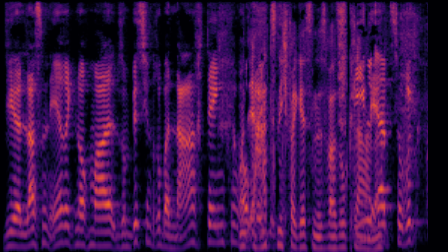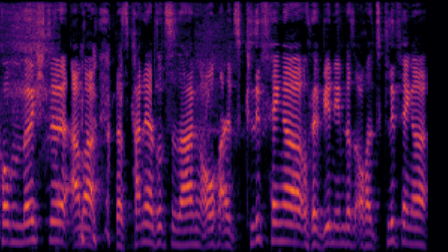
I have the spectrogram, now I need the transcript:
Wir lassen Erik noch mal so ein bisschen drüber nachdenken. Und er hat es nicht vergessen, es war so klar. Ne? er zurückkommen möchte, aber das kann er sozusagen auch als Cliffhanger oder wir nehmen das auch als Cliffhanger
